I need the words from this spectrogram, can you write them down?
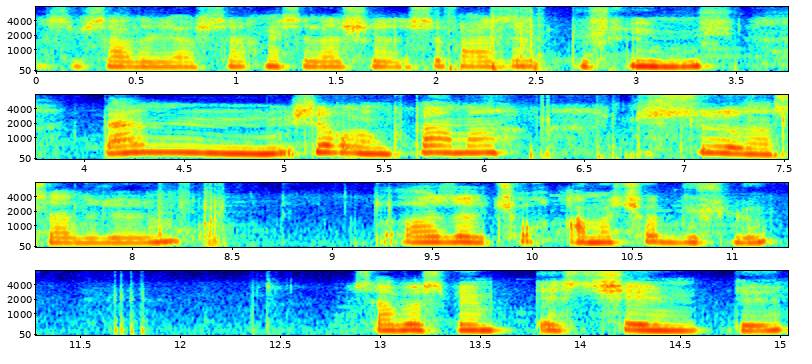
Nasıl bir saldırı yapsak? Mesela şurası fazla güçlüymüş. Ben yüksek olan kupa ama güçsüz olan saldırıyorum. Bazıları çok ama çok güçlü. Mesela burası benim eski şeyimdi.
